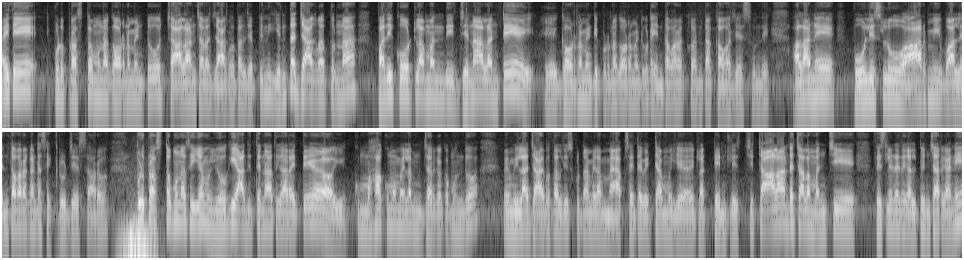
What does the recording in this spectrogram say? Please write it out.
అయితే ఇప్పుడు ప్రస్తుతం ఉన్న గవర్నమెంట్ చాలా అంటే చాలా జాగ్రత్తలు చెప్పింది. ఎంత జాగ్రత్త ఉన్నా పది కోట్ల మంది జనాలంటే ఏ గవర్నమెంట్ ఇప్పుడున్న గవర్నమెంట్ కూడా ఎంతవరకు అంతా కవర్ చేస్తుంది. అలానే పోలీసులు ఆర్మీ వాళ్ళు ఎంతవరకు అంటే సెక్యూరిటీ చేస్తారు. ఇప్పుడు ప్రస్తుతం ఉన్న సీఎం యోగి ఆదిత్యనాథ్ గారు అయితే ఈ మహాకుంభమేళం జరగకముందు మేము ఇలా జాగ్రత్తలు తీసుకుంటాం ఇలా మ్యాప్స్ అయితే పెట్టాము. ఇట్లా టెంట్లు ఇచ్చి చాలా అంటే చాలా మంచి ఫెసిలిటీ అయితే కల్పించారు కానీ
